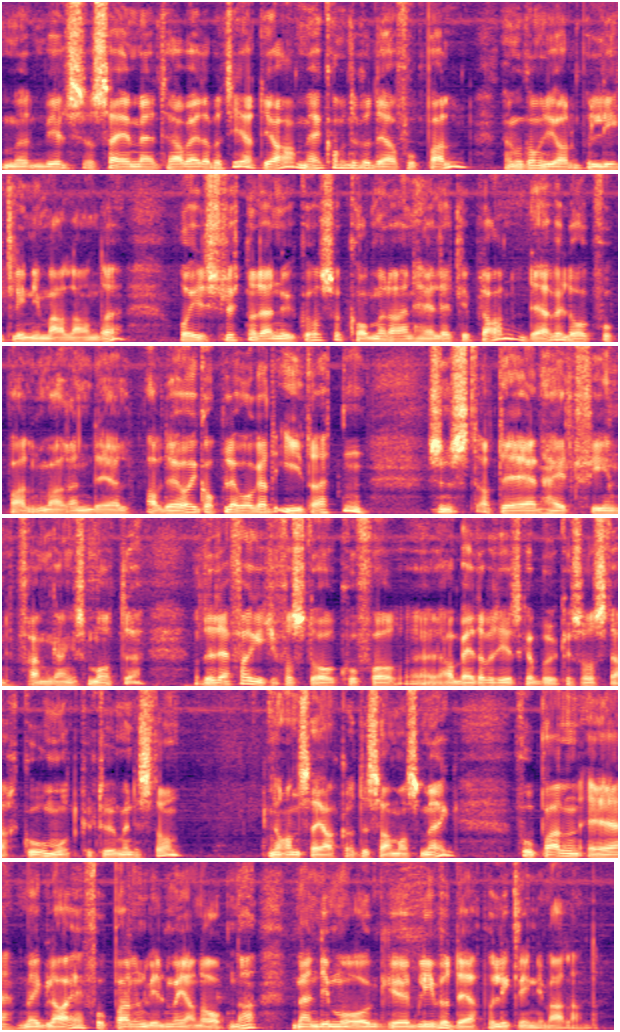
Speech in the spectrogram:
vil, sier vi til Arbeiderpartiet at ja, vi kommer til å vurdere fotballen, men vi kommer til å gjøre det på lik linje med alle andre. Og I slutten av denne uka så kommer det en helhetlig plan. Der vil òg fotballen være en del av det. Og Jeg opplever òg at idretten syns at det er en helt fin fremgangsmåte. Og Det er derfor jeg ikke forstår hvorfor eh, Arbeiderpartiet skal bruke så sterke ord mot kulturministeren, når han sier akkurat det samme som meg. Fotballen er vi glad i, fotballen vil vi gjerne åpne, men de må òg eh, bli vurdert på lik linje med alle andre.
